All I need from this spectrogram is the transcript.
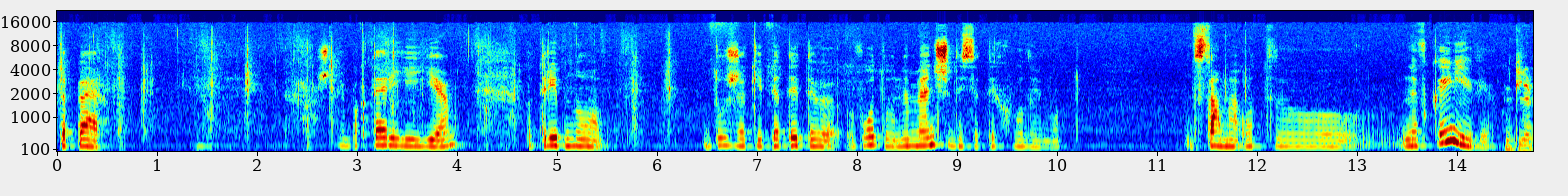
Тепер бактерії є. Потрібно дуже кип'ятити воду не менше 10 хвилин. От, саме от не в Києві. Для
